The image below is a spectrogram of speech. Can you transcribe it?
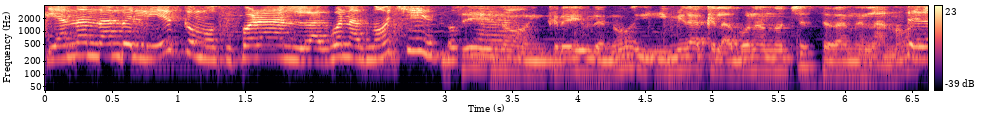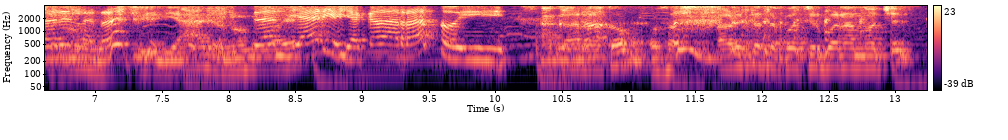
y andan dando el 10 como si fueran las buenas noches. sí, no, increíble, ¿no? Y, mira que las buenas noches se dan en la noche. Se dan en la noche. Sí, diario, ¿no? Se dan diario y a cada rato. Y, ¿A cada rato? O sea, ahorita te puedo decir buenas noches.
